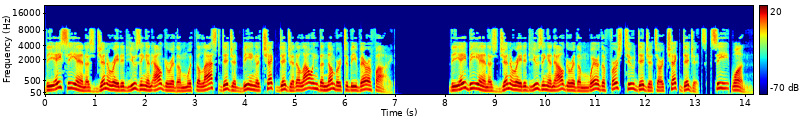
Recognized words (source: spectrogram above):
The ACN is generated using an algorithm with the last digit being a check digit allowing the number to be verified. The ABN is generated using an algorithm where the first two digits are check digits, c 1.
